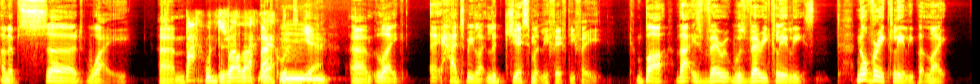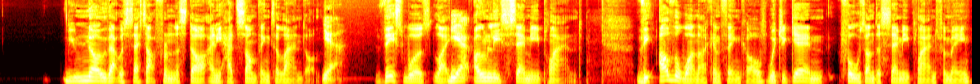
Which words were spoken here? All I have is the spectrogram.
an absurd way. Um, Backwards as well. That yeah. backwards. Mm. Yeah. Um, like it had to be like legitimately 50 feet. But that is very, was very clearly, not very clearly, but like, you know, that was set up from the start and he had something to land on. Yeah. This was like Yeah. only semi planned. The other one I can think of, which again falls under semi planned for me,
